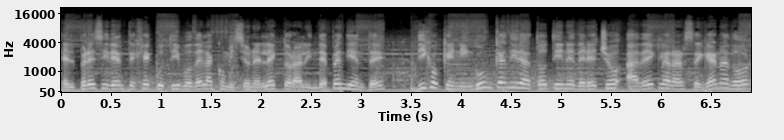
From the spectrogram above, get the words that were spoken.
el presidente ejecutivo de la Comisión Electoral Independiente, dijo que ningún candidato tiene derecho a declararse ganador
